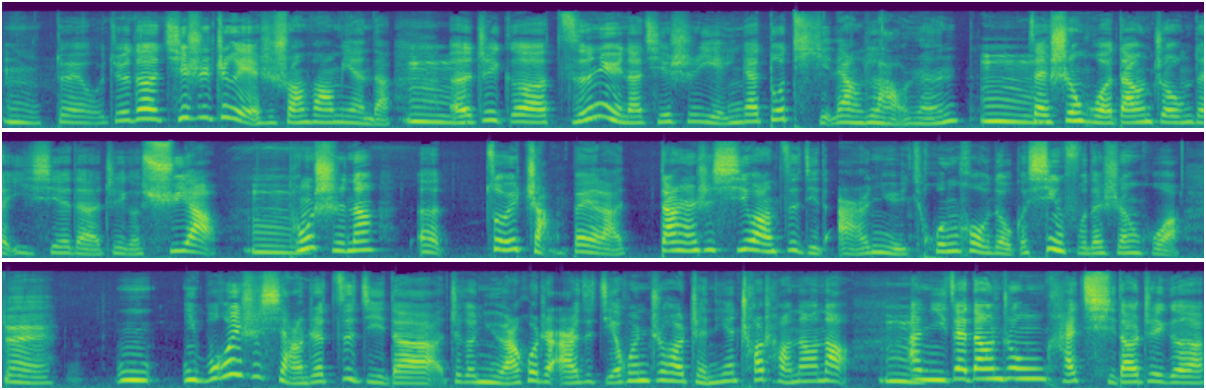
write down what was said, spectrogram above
嗯，对，我觉得其实这个也是双方面的。嗯呃，这个子女呢，其实也应该多体谅老人嗯在生活当中的一些的这个需要。嗯同时呢，呃，作为长辈了，当然是希望自己的儿女婚后都有个幸福的生活。对，你你不会是想着自己的这个女儿或者儿子结婚之后整天吵吵闹闹、嗯啊？你在当中还起到这个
